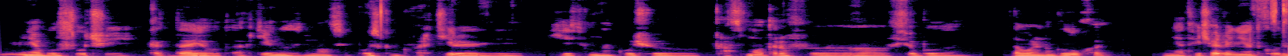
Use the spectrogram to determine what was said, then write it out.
у меня был случай, когда я вот активно занимался поиском квартиры, ездил на кучу просмотров, э, все было довольно глухо, не отвечали ниоткуда,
